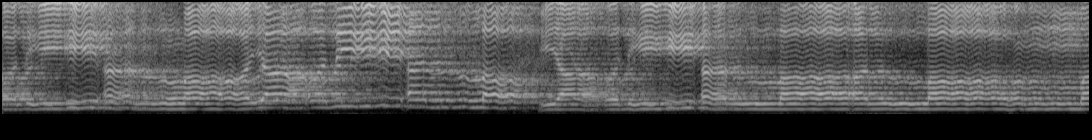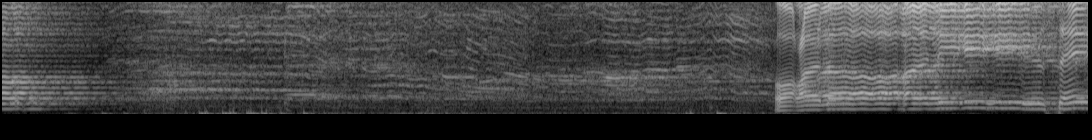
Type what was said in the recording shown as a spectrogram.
ولي الله يا ولي الله يا ولي الله. اللهم وعلى علي سيدنا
